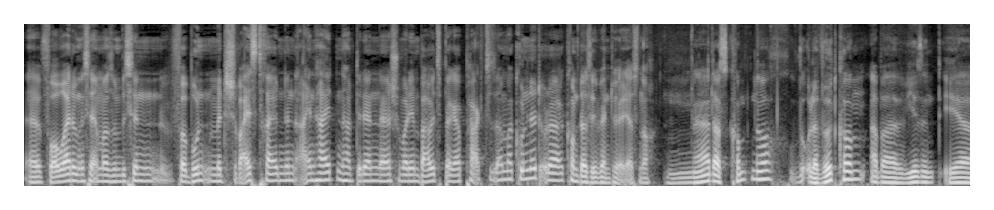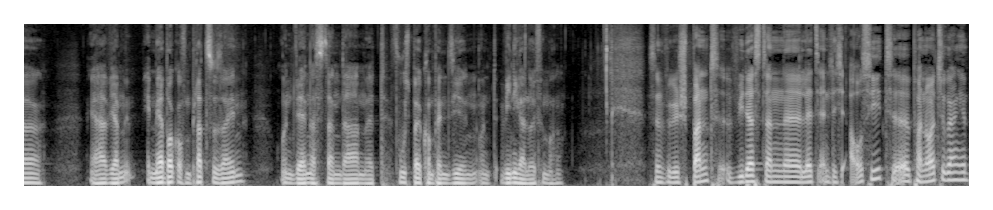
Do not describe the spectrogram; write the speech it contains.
Äh, Vorbereitung ist ja immer so ein bisschen verbunden mit schweißtreibenden Einheiten. Habt ihr denn äh, schon mal den Babelsberger Park zusammen erkundet oder kommt das eventuell erst noch? Na, das kommt noch oder wird kommen, aber wir sind eher, ja, wir haben mehr Bock auf dem Platz zu sein und werden das dann da mit Fußball kompensieren und weniger Läufe machen sind wir gespannt, wie das dann äh, letztendlich aussieht. Ein äh, paar Neuzugänge,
